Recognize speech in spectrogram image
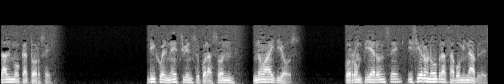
Salmo 14 Dijo el necio en su corazón, No hay Dios. Corrompiéronse, hicieron obras abominables.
